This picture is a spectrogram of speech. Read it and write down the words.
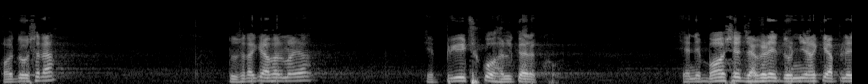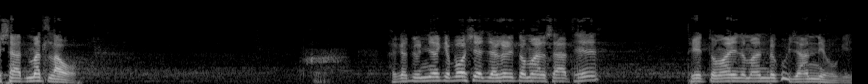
اور دوسرا دوسرا کیا فرمایا؟ کہ پیٹھ کو ہلکا رکھو۔ یعنی بہت سے جھگڑے دنیا کے اپنے ساتھ مت لاؤ۔ ہاں۔ اگر دنیا کے بہت سے جھگڑے تمہارے ساتھ ہیں، پھر تمہاری نماز میں کوئی جان نہیں ہوگی۔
